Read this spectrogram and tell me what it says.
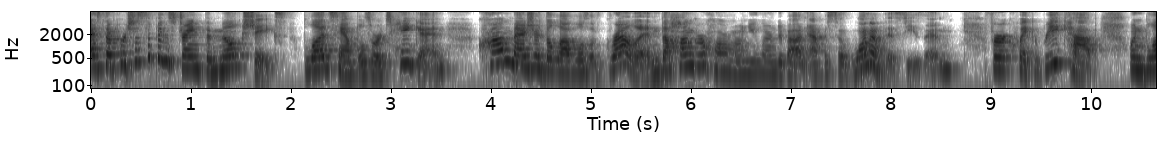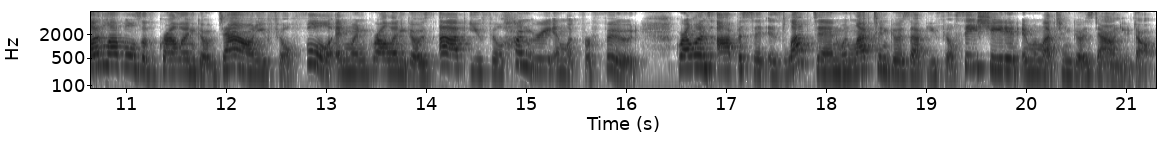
As the participants drank the milkshakes, blood samples were taken. Crum measured the levels of ghrelin, the hunger hormone you learned about in episode one of this season. For a quick recap, when blood levels of ghrelin go down, you feel full, and when ghrelin goes up, you feel hungry and look for food. Ghrelin's opposite is leptin. When leptin goes up, you feel satiated, and when leptin goes down, you don't.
